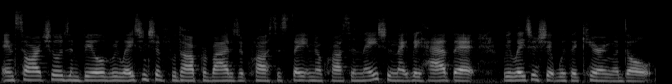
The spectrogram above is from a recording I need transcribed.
And so our children build relationships with our providers across the state and across the nation. Like they have that relationship with a caring adult.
